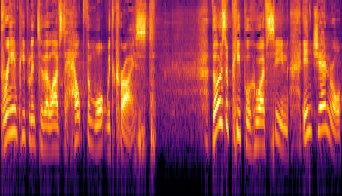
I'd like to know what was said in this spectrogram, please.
bringing people into their lives to help them walk with Christ. Those are people who I've seen, in general,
